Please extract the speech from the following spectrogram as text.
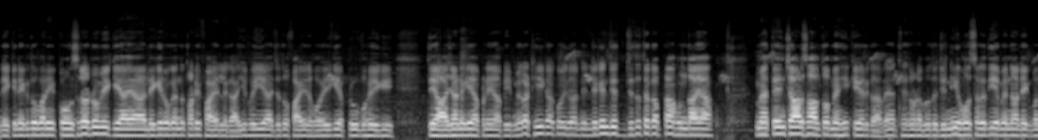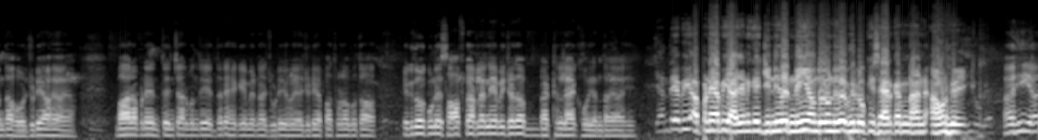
ਲੇਕਿਨ ਇੱਕ ਦੋ ਵਾਰੀ ਕਾਉਂਸਲਰ ਨੂੰ ਵੀ ਕਿਹਾ ਆ ਲੇਕਿਨ ਉਹ ਕਹਿੰਦਾ ਤੁਹਾਡੀ ਫਾਈਲ ਲਗਾਈ ਹੋਈ ਆ ਜਦੋਂ ਫਾਈਲ ਹੋਏਗੀ ਅਪਰੂਵ ਹੋਏਗੀ ਤੇ ਆ ਜਾਣਗੇ ਆਪਣੇ ਆਪ ਹੀ। ਮੈਂ ਕਿਹਾ ਠੀਕ ਆ ਕੋਈ ਗੱਲ ਨਹੀਂ। ਲੇਕਿਨ ਜਿ- ਜਿੱਦੋਂ ਤੱਕ ਆਪਣਾ ਹੁੰਦਾ ਆ ਮੈਂ 3-4 ਸਾਲ ਤੋਂ ਮੈਂ ਹੀ ਕੇਅਰ ਕਰ ਰਿਹਾ ਇੱਥੇ ਥੋੜਾ ਬਹੁਤ ਜਿੰਨੀ ਹੋ ਸਕਦੀ ਹੈ ਮੇਰੇ ਨਾਲ ਇੱਕ ਬੰਦਾ ਹੋਰ ਜੁੜਿਆ ਹੋਇਆ ਆ। ਬਾਹਰ ਆਪਣੇ ਤਿੰਨ ਚਾਰ ਬੰਦੇ ਇੱਧਰ ਹੈਗੇ ਮੇਰੇ ਨਾਲ ਜੁੜੇ ਹੋਏ ਆ ਜਿਹੜੇ ਆਪਾਂ ਥੋੜਾ ਬਹੁਤਾ ਇੱਕ ਦੋ ਕੋਨੇ ਸਾਫ਼ ਕਰ ਲੈਂਦੇ ਆ ਵੀ ਜਿਹੜਾ ਬੈਠਣ ਲਾਇਕ ਹੋ ਜਾਂਦਾ ਆ ਇਹ। ਕਹਿੰਦੇ ਵੀ ਆਪਣੇ ਆਪ ਹੀ ਆ ਜਾਣਗੇ ਜਿੰਨੀ ਦੇਰ ਨਹੀਂ ਆਉਂਦੇ ਉਨੀ ਦੇਰ ਫਿਰ ਲੋਕੀ ਸੈਰ ਕਰਨ ਆਉਣ ਫਿਰ ਇਹੀ ਹੋ ਗਿਆ। ਇਹੀ ਆ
